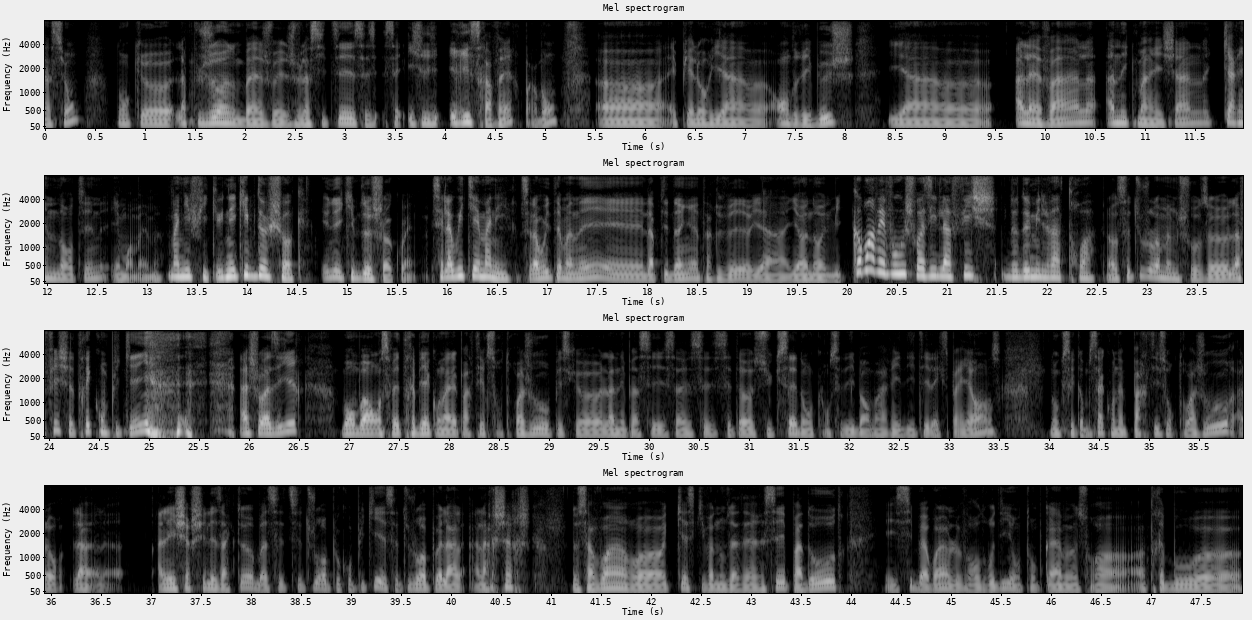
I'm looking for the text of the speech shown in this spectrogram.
Donc euh, la plus jeune, ben, je, vais, la citer, c'est Iris Ravert, pardon. Euh, et puis alors il y a euh, André Buch, il y a Alain Val, Annick Maréchal, Karine Dantine et moi-même. Magnifique, une équipe de choc. Une équipe de choc, oui. C'est la huitième année. C'est la huitième année et la petite dernière est arrivée il y a, il y a un an et demi. Comment avez-vous choisi l'affiche de 2023 Alors c'est toujours la même chose. l'affiche est très compliquée à choisir. Bon, bah, on savait très bien qu'on allait partir sur trois jours, puisque l'année passée, c'était un succès, donc on s'est dit, bah, on va rééditer l'expérience. Donc c'est comme ça qu'on est parti sur trois jours. Alors, aller chercher les acteurs, bah, c'est toujours un peu compliqué. C'est toujours un peu à la, recherche de savoir euh, qu'est-ce qui va nous intéresser, pas d'autres. Et ici, bah, voilà, le vendredi, on tombe quand même sur un, très beau. Euh,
